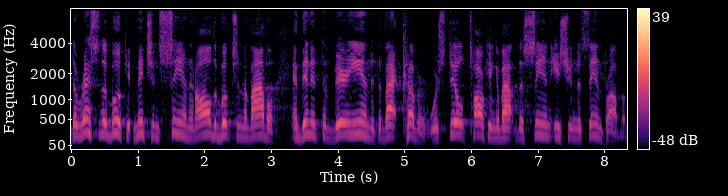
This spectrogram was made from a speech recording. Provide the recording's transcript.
the rest of the book, it mentions sin in all the books in the Bible. And then at the very end, at the back cover, we're still talking about the sin issue and the sin problem.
